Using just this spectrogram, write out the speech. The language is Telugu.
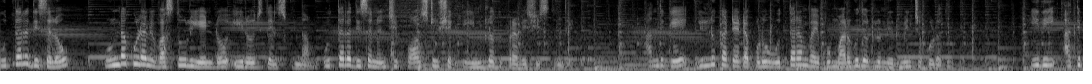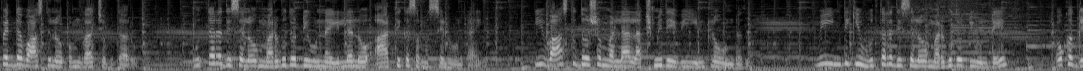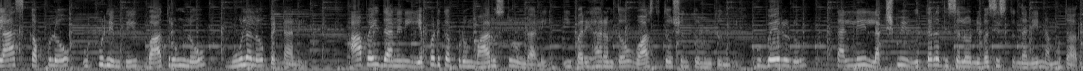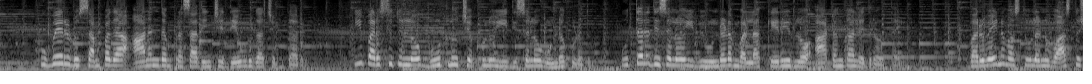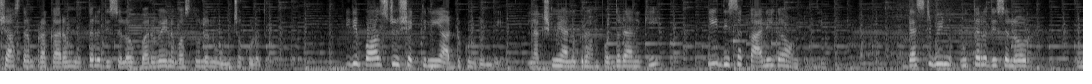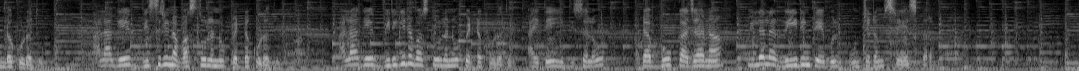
ఉత్తర దిశలో ఉండకూడని వస్తువులు ఏంటో ఈరోజు తెలుసుకుందాం. ఉత్తర దిశ నుంచి పాజిటివ్ శక్తి ఇంట్లోకి ప్రవేశిస్తుంది. అందుకే ఇల్లు కట్టేటప్పుడు ఉత్తరం వైపు మరుగుదొడ్లు నిర్మించకూడదు. ఇది అతిపెద్ద వాస్తులోపంగా చెబుతారు. ఉత్తర దిశలో మరుగుదొడ్డి ఉన్న ఇళ్ళలో ఆర్థిక సమస్యలు ఉంటాయి. ఈ వాస్తు దోషం వల్ల లక్ష్మీదేవి ఇంట్లో ఉండదు. మీ ఇంటికి ఉత్తర దిశలో మరుగుదొడ్డి ఉంటే ఒక గ్లాస్ కప్పులో ఉప్పు నింపి బాత్రూంలో మూలలో పెట్టాలి. ఆపై దానిని ఎప్పటికప్పుడు మారుస్తూ ఉండాలి. ఈ పరిహారంతో వాస్తుదోషం తొలుగుతుంది. కుబేరుడు తల్లి లక్ష్మి ఉత్తర దిశలో నివసిస్తుందని నమ్ముతారు. కుబేరుడు సంపద ఆనందం ప్రసాదించే దేవుడుగా చెబుతారు. ఈ పరిస్థితుల్లో బూట్లు చెప్పులు ఈ దిశలో ఉండకూడదు. ఉత్తర దిశలో ఇవి ఉండడం వల్ల కెరీర్లో ఆటంకాలు ఎదురవుతాయి. బరువైన వస్తువులను వాస్తుశాస్త్రం ప్రకారం ఉత్తర దిశలో బరువైన వస్తువులను ఉంచకూడదు. ఇది పాజిటివ్ శక్తిని అడ్డుకుంటుంది. లక్ష్మి అనుగ్రహం పొందడానికి ఈ దిశ ఖాళీగా ఉంటుంది. డస్ట్బిన్ ఉత్తర దిశలో ఉండకూడదు. అలాగే విసిరిన వస్తువులను పెట్టకూడదు. అలాగే విరిగిన వస్తువులను పెట్టకూడదు. అయితే ఈ దిశలో డబ్బు ఖజానా పిల్లల రీడింగ్ టేబుల్ ఉంచడం శ్రేయస్కరం.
